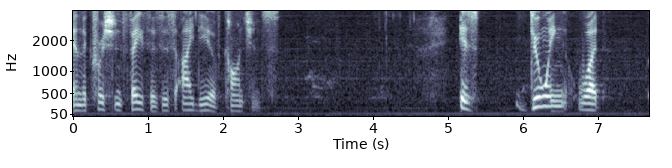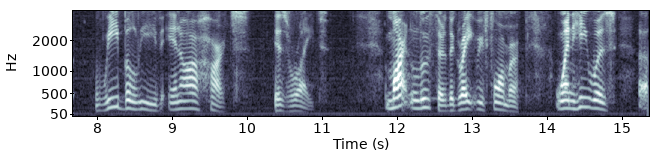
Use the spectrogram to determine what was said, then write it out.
in the Christian faith is this idea of conscience. Is doing what we believe in our hearts is right. Martin Luther, the great reformer, when he was uh,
